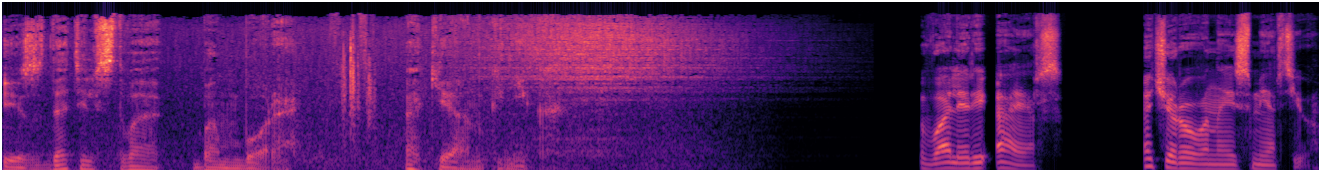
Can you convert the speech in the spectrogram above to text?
Издательство Бомбора. Океан книг. Валери Айерс. Очарованные смертью.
